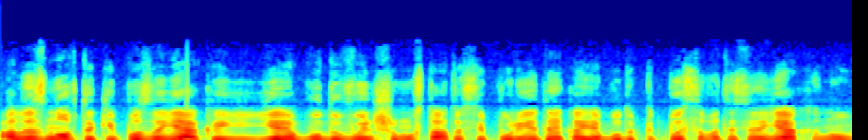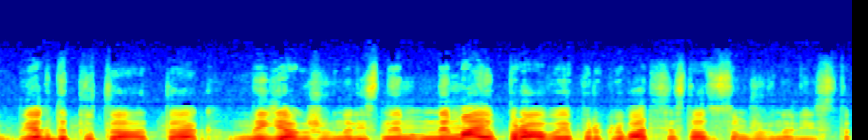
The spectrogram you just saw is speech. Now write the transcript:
Але знов таки, позаяки я буду в іншому статусі політика, я буду підписуватися як, ну, як депутат, так? не як журналіст. Не, не маю права я прикриватися статусом журналіста.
